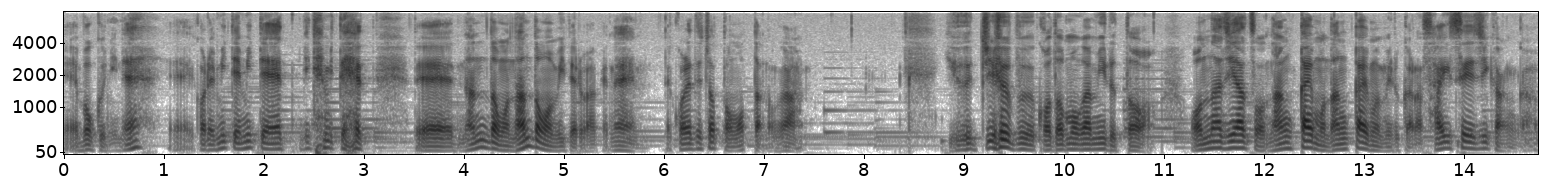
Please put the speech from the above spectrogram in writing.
え、僕にね、え、これ見て見て見て見てで何度も何度も見てるわけね。でこれでちょっと思ったのが YouTube 子供が見ると同じやつを何回も何回も見るから再生時間が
